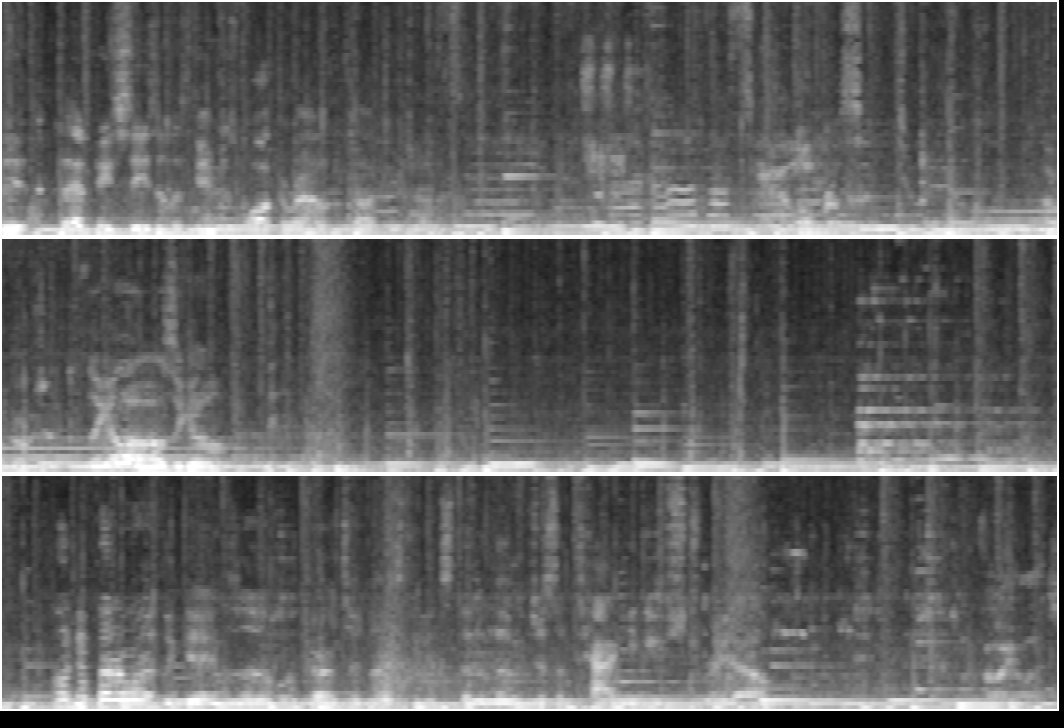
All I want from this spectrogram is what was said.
The the NPCs in this game just walk around and talk to each other. Hello. How goes it? It's like, hello, how's it going? I like it better when the games uh, guards are nice to you instead of them just attacking you straight out. Violence.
